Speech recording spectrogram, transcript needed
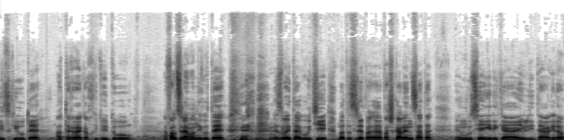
dizkigute, aterbeak aurkitu ditugu, afaltzera eman digute, ez baita gutxi, bat ez ere Paskalen zat, egun guzia egirika ibilita gero.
